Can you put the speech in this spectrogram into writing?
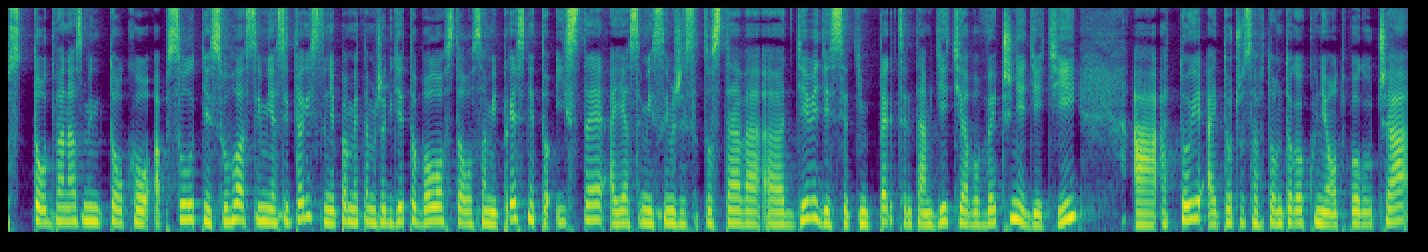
s tou 12 minútovkou absolútne súhlasím. Ja si takisto nepamätám, že kde to bolo, stalo sa mi presne to isté a ja si myslím, že sa to stáva 90% detí alebo väčšine detí a, a to je aj to, čo sa v tomto roku neodporúča,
